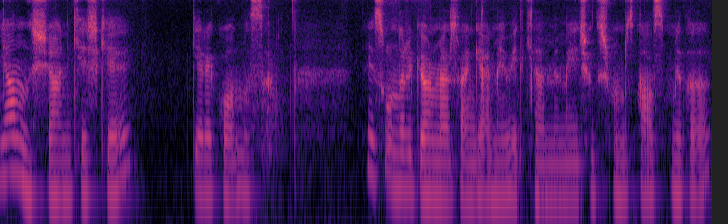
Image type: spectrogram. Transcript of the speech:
yanlış yani keşke gerek olmasa. Neyse onları görmezden gelmeye ve etkilenmemeye çalışmamız lazım ya da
